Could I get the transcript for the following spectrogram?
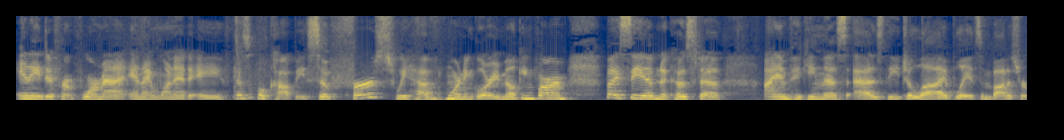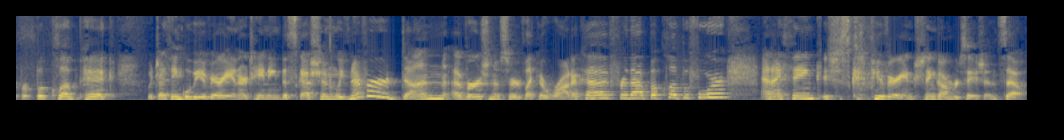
in a different format and i wanted a physical copy. So first we have Morning Glory Milking Farm by C.M. Nascosta. I am picking this as the July Blades and Bodice Ripper Book Club pick, which I think will be a very entertaining discussion. We've never done a version of sort of like erotica for that book club before, and I think it's just gonna be a very interesting conversation. So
